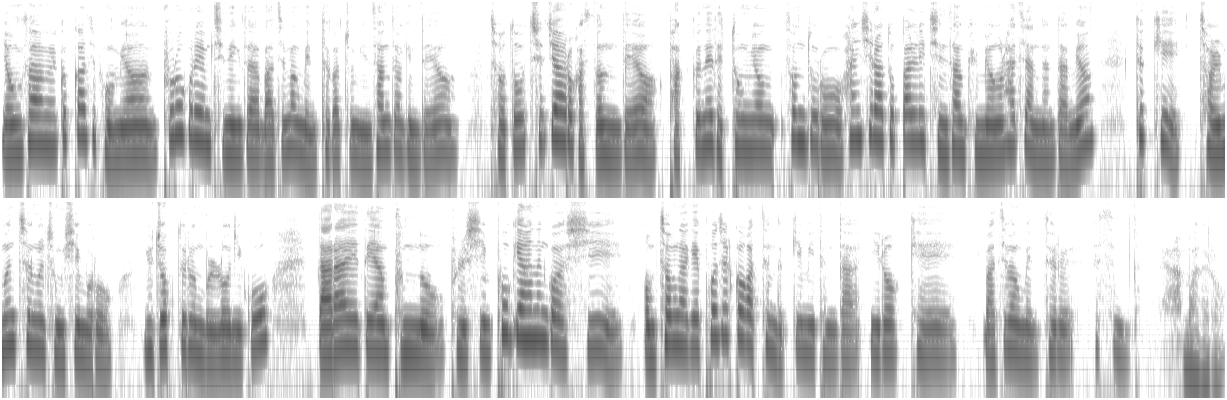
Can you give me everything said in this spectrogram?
영상을 끝까지 보면 프로그램 진행자 마지막 멘트가 좀 인상적인데요. 저도 취재하러 갔었는데요. 박근혜 대통령 선두로 한시라도 빨리 진상 규명을 하지 않는다면 특히 젊은 층을 중심으로 유족들은 물론이고 나라에 대한 분노, 불신 포기하는 것이 엄청나게 퍼질 것 같은 느낌이 든다. 이렇게 마지막 멘트를 했습니다. 한마디로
